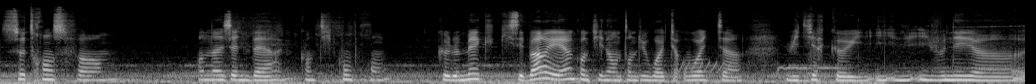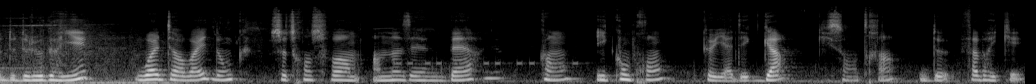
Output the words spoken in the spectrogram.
se transforme en Heisenberg quand il comprend que le mec qui s'est barré, hein, quand il a entendu Walter White euh, lui dire qu'il il, il venait euh, de, de le griller, Walter White donc se transforme en Heisenberg quand il comprend qu'il y a des gars qui sont en train de fabriquer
